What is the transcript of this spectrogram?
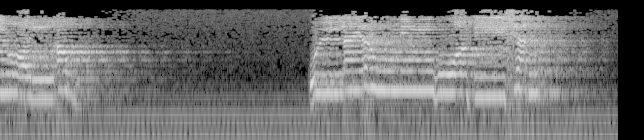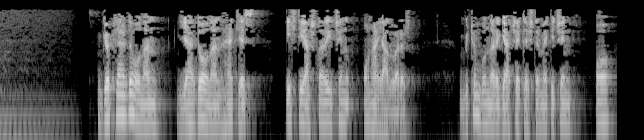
والأرض كل يوم هو في شأن Göklerde olan, yerde olan herkes, ihtiyaçları için O'na yalvarır. Bütün bunları gerçekleştirmek için O,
